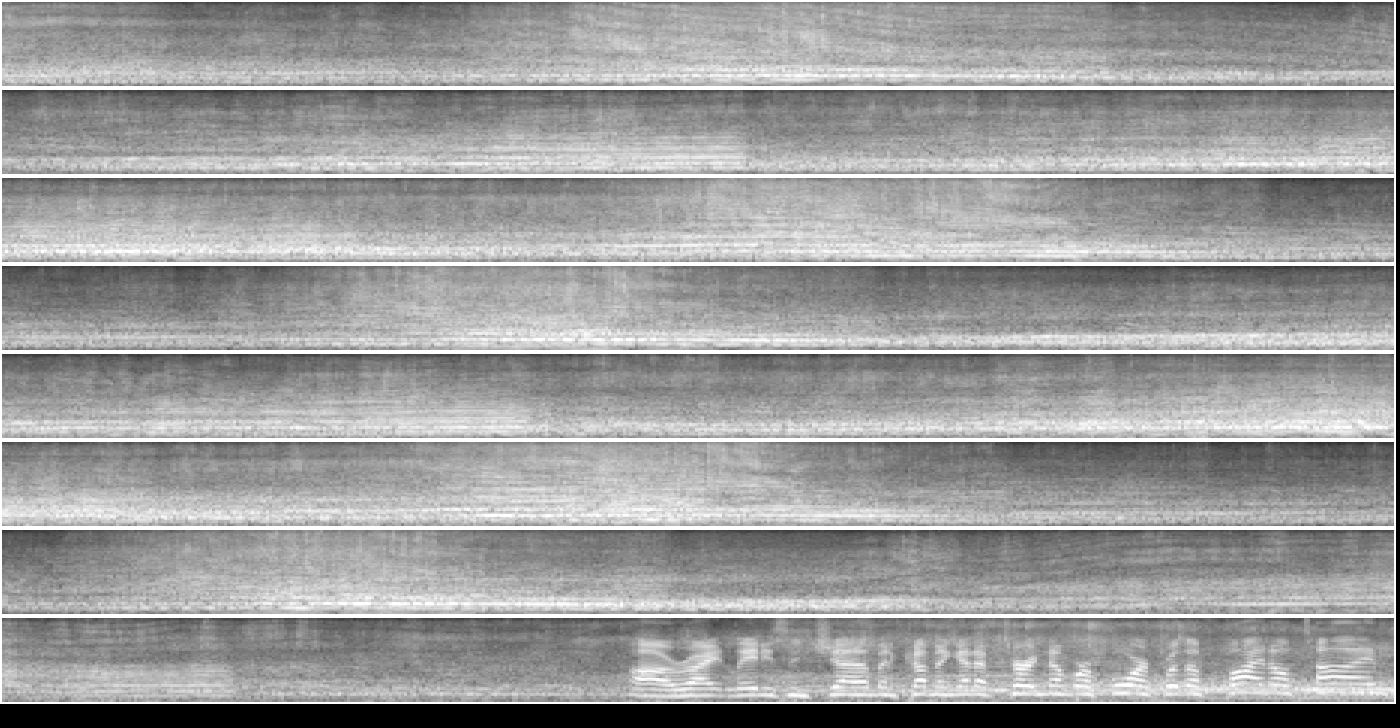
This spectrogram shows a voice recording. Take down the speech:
All right, ladies and gentlemen, coming out of turn number four for the final time,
